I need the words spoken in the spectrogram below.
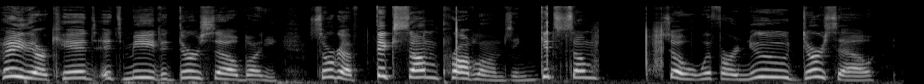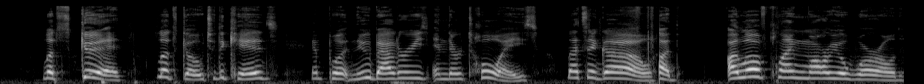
Hey there, kids. It's me, the Duracell Bunny. So we're gonna fix some problems and get some. So with our new Duracell, let's good. Let's go to the kids and put new batteries in their toys. Let's go. I love playing Mario World.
